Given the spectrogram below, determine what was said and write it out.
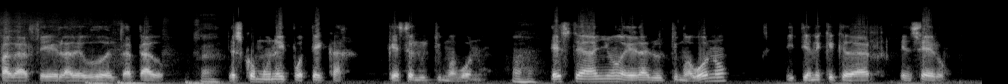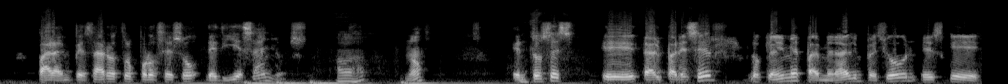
pagarse el adeudo del tratado. Es como una hipoteca, que es el último abono. Este año era el último abono y tiene que quedar en cero para empezar otro proceso de 10 años. ¿No? Entonces, eh, al parecer, lo que a mí me, da la impresión es que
